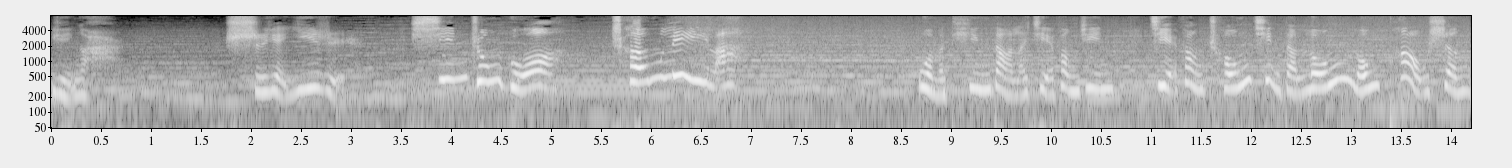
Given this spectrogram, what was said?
云儿。十月一日，新中国成立了。我们听到了解放军解放重庆的隆隆炮声，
